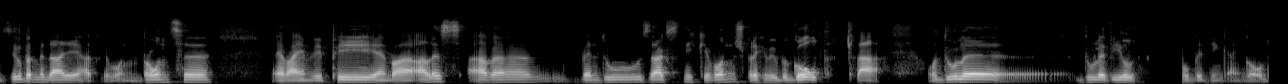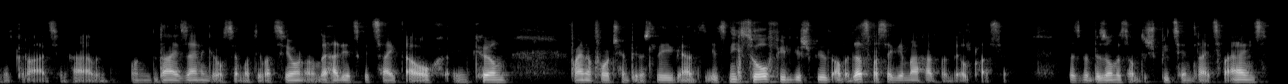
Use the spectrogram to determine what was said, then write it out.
Silbermedaille, er hat gewonnen Bronze, er war MVP, er war alles. Aber wenn du sagst, nicht gewonnen, sprechen wir über Gold, klar. Und Dule, Dule will unbedingt ein Gold mit Kroatien haben. Und da ist seine große Motivation. Und er hat jetzt gezeigt, auch in Köln, Final Four Champions League, er hat jetzt nicht so viel gespielt, aber das, was er gemacht hat, war Weltklasse. Das wird besonders auf der Spitze in 3-2-1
